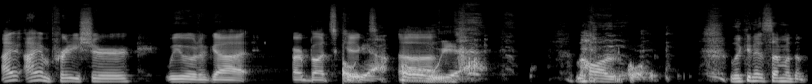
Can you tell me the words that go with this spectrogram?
I I am pretty sure we would have got our butts kicked. oh kicked. yeah, uh, oh yeah, hardcore. looking at some of the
